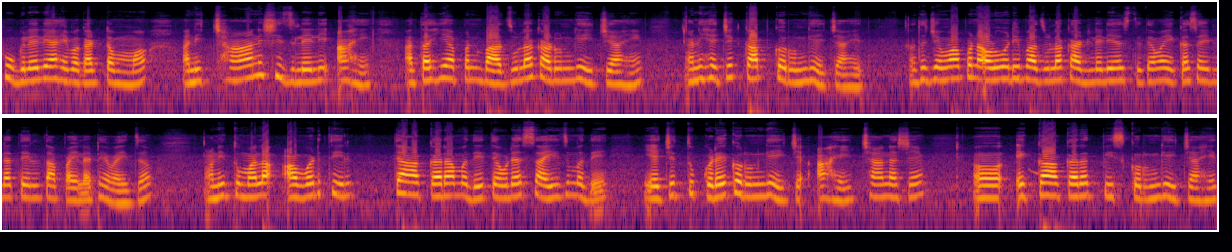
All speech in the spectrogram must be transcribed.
फुगलेली आहे बघा टम्म आणि छान शिजलेली आहे. आता ही आपण बाजूला काढून घ्यायची आहे. आणि ह्याचे काप करून घ्यायचे आहेत. आता जेव्हा आपण अळूवडी बाजूला काढलेली असते तेव्हा एका साईडला तेल तापायला ठेवायचं. आणि तुम्हाला आवडतील त्या आकारामध्ये तेवढ्या साईजमध्ये याचे तुकडे करून घ्यायचे आहे. छान असे एका आकारात पीस करून घ्यायचे आहेत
